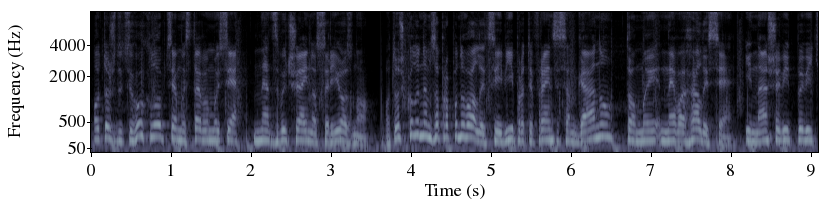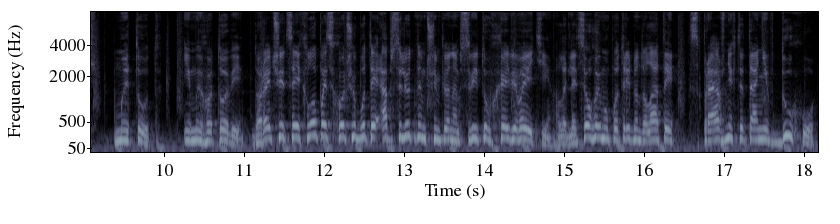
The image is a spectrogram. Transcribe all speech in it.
Отож до цього хлопця ми ставимося надзвичайно серйозно. Отож, коли нам запропонували цей бій проти Френсіса Нгану, то ми не вагалися. І наша відповідь ми тут. І ми готові. До речі, цей хлопець хоче бути абсолютним чемпіоном світу в хевівейті, але для цього йому потрібно долати справжніх титанів духу,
